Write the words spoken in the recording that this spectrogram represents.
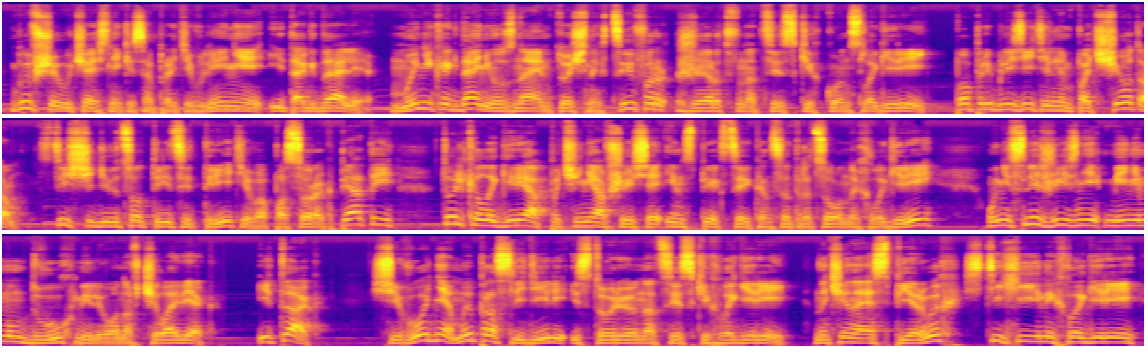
бывшие участники сопротивления и так далее. Мы никогда не узнаем точных цифр жертв нацистских концлагерей. По приблизительным подсчетам, с 1933 по 1945 только лагеря, подчинявшиеся инспекции концентрационных лагерей, унесли жизни минимум 2 миллионов человек. Итак, Сегодня мы проследили историю нацистских лагерей, начиная с первых стихийных лагерей,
